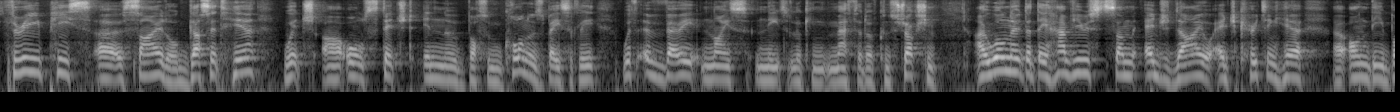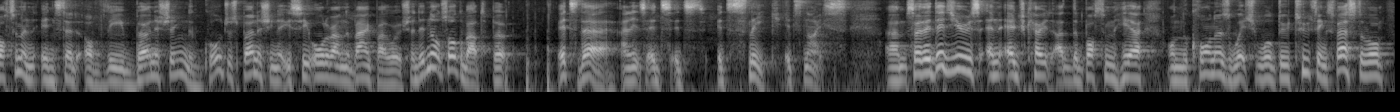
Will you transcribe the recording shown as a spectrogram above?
three-piece uh, side or gusset here, which are all stitched in the bottom corners basically, with a very nice, neat looking method of construction. I will note that they have used some edge dye or edge coating here uh, on the bottom and instead of the burnishing, the gorgeous burnishing that you see all around the bag by the way, which I did not talk about, but it's there and it's, it's, it's, it's sleek, it's nice. Um, so they did use an edge coat at the bottom here on the corners, which will do two things. First of all,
